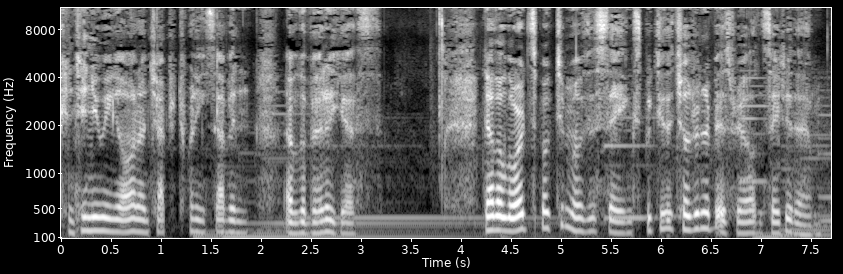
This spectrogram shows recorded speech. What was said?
Continuing on on chapter 27 of Leviticus. Now the Lord spoke to Moses, saying, Speak to the children of Israel, and say to them,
